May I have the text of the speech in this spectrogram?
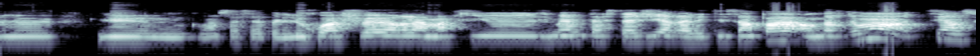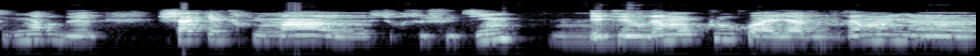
le, le, comment ça s'appelle, le coiffeur, la maquilleuse, même ta stagiaire, elle était sympa. On a vraiment, tu sais, un souvenir de chaque être humain euh, sur ce shooting Mm. était vraiment cool, quoi. Il y avait vraiment une, euh,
